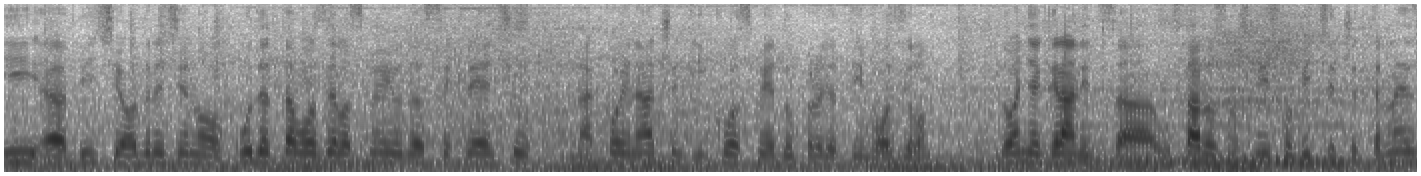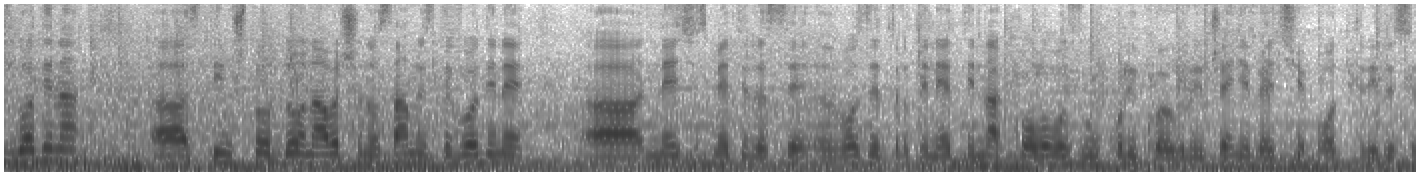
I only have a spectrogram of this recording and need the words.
i a, biće određeno kuda ta vozila smeju da se kreću, na koji način i ko sme da upravlja tim vozilom. Donja granica u starostnom smislu biće 14 godina, a, s tim što do navršene 18. godine a, neće smeti da se voze trotineti na kolovozu ukoliko je ograničenje veće od 30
